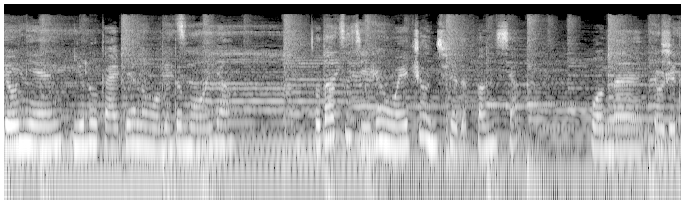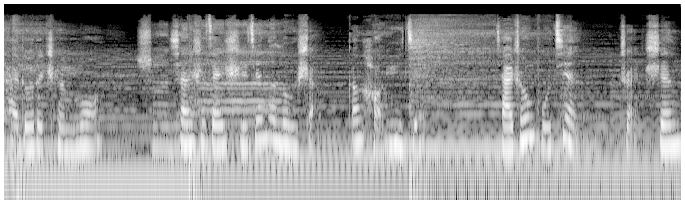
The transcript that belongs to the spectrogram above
流年一路改变了我们的模样，走到自己认为正确的方向。我们有着太多的沉默，像是在时间的路上刚好遇见，假装不见，转身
